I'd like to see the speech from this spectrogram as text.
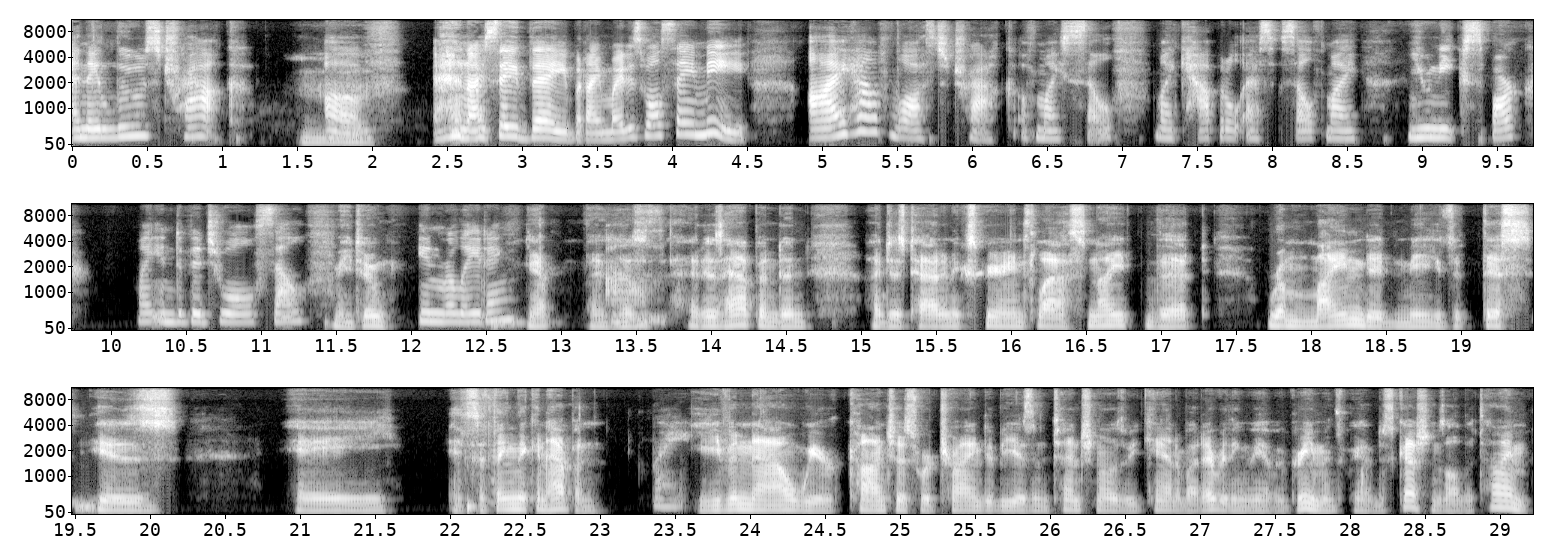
and they lose track mm-hmm. of, and I say they, but I might as well say me. I have lost track of myself, my capital S self, my unique spark, my individual self. Me too. In relating. Yep, it has um, it has happened, and I just had an experience last night that reminded me that this is a it's a thing that can happen. Right. Even now, we're conscious. We're trying to be as intentional as we can about everything. We have agreements. We have discussions all the time,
